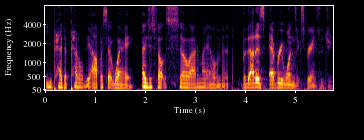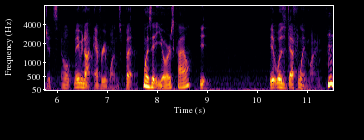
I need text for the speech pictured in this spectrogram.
you had to pedal the opposite way. I just felt so out of my element. But that is everyone's experience with jujitsu. Well maybe not everyone's but was it yours Kyle? It it was definitely mine. Hmm.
